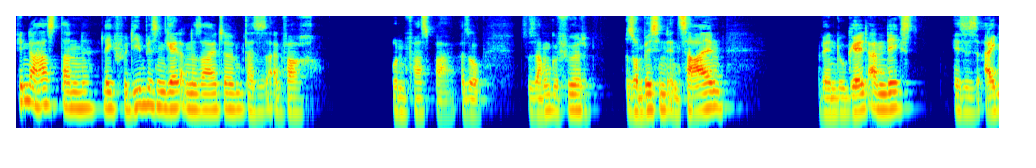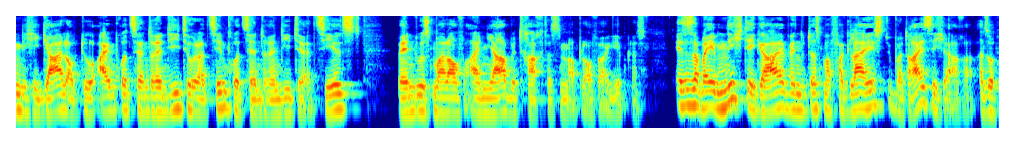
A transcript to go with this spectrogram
Kinder hast, dann leg für die ein bisschen Geld an der Seite. Das ist einfach unfassbar. Also zusammengeführt, so ein bisschen in Zahlen. Wenn du Geld anlegst, ist es eigentlich egal, ob du 1% Rendite oder 10% Rendite erzielst, wenn du es mal auf ein Jahr betrachtest im Ablaufergebnis. Es ist aber eben nicht egal, wenn du das mal vergleichst über 30 Jahre. Also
